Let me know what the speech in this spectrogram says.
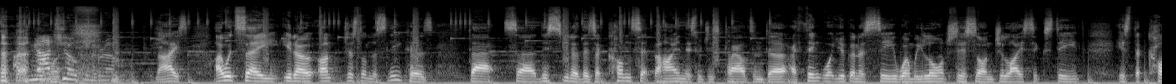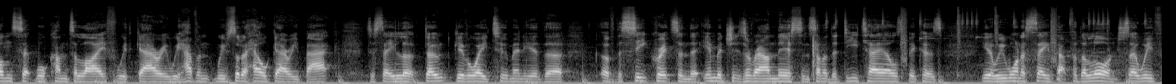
I'm not joking, bro. Nice. I would say, you know, on, just on the sneakers, that uh, this, you know, there's a concept behind this, which is clouds and dirt. I think what you're going to see when we launch this on July 16th is the concept will come to life with Gary. We haven't, we've sort of held Gary back to say, look, don't give away too many of the of the secrets and the images around this and some of the details because, you know, we want to save that for the launch. So we've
